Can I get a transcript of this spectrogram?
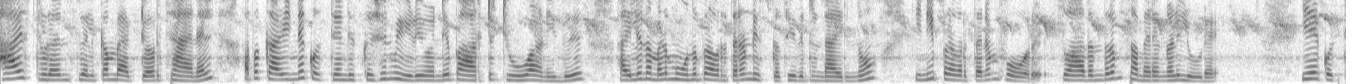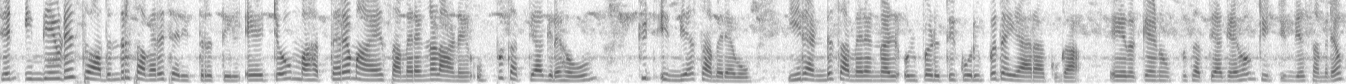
Hi students welcome back to our channel അപ്പോൾ കഴിഞ്ഞ ക്വസ്റ്റ്യൻ ഡിസ്കഷൻ വീഡിയോന്റെ പാർട്ട് ടു ആണിത്. അതിൽ നമ്മൾ മൂന്ന് പ്രവർത്തനം ഡിസ്കസ് ചെയ്തിട്ടുണ്ടായിരുന്നു. ഇനി പ്രവർത്തനം ഫോറ് സ്വാതന്ത്ര്യം സമരങ്ങളിലൂടെ. ഈ ക്വസ്റ്റ്യൻ ഇന്ത്യയുടെ സ്വാതന്ത്ര്യ സമര ചരിത്രത്തിൽ ഏറ്റവും മഹത്തരമായ സമരങ്ങളാണ് ഉപ്പു സത്യാഗ്രഹവും ക്വിറ്റ് ഇന്ത്യ സമരവും. ഈ രണ്ട് സമരങ്ങൾ ഉൾപ്പെടുത്തി കുറിപ്പ് തയ്യാറാക്കുക. ഏതൊക്കെയാണ് ഉപ്പ് സത്യാഗ്രഹവും കിറ്റ് ഇന്ത്യ സമരവും?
